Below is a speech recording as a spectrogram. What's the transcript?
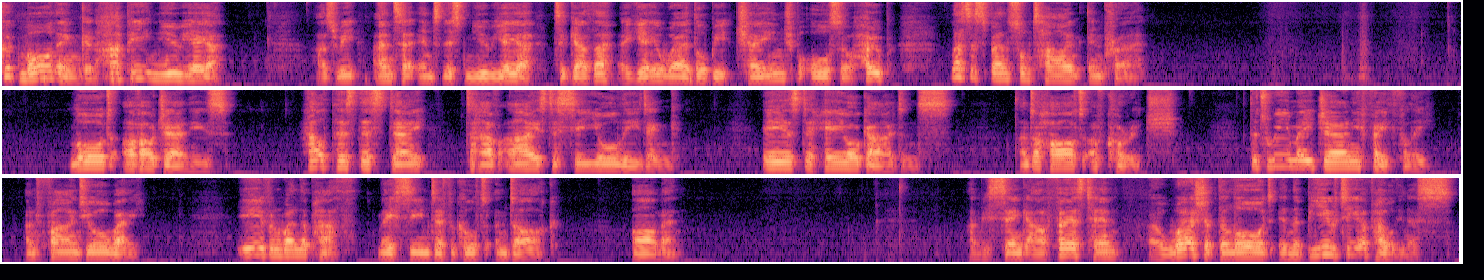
Good morning and Happy New Year. As we enter into this new year together, a year where there'll be change but also hope, let us spend some time in prayer. Lord of our journeys, help us this day to have eyes to see your leading, ears to hear your guidance, and a heart of courage, that we may journey faithfully and find your way, even when the path may seem difficult and dark. Amen. And we sing our first hymn, O worship the Lord in the beauty of holiness.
